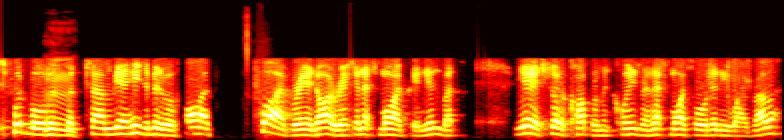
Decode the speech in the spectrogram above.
there's footballers, Hmm. but um, yeah, he's a bit of a fire firebrand, I reckon. That's my opinion, but yeah, it's got to compliment Queensland. That's my thought anyway, brother.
